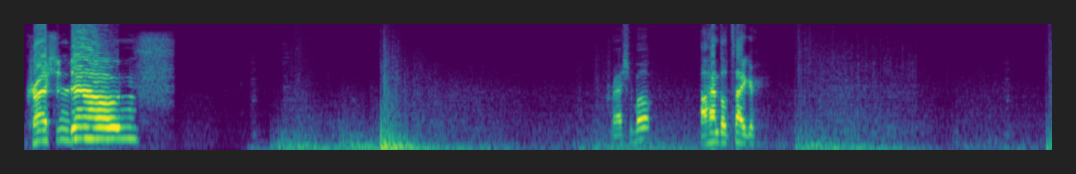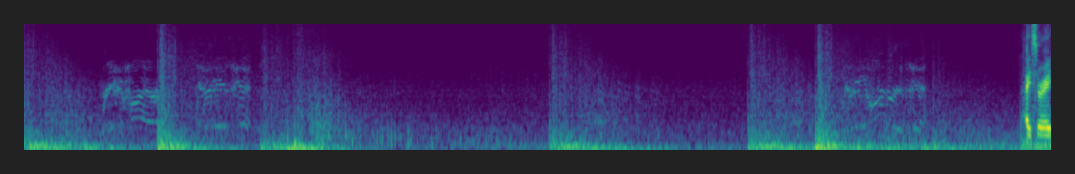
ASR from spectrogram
Crashing down. Crash him up. I'll handle Tiger. Ready to fire. Enemy is hit. Enemy armor is hit. Nice, Ray.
